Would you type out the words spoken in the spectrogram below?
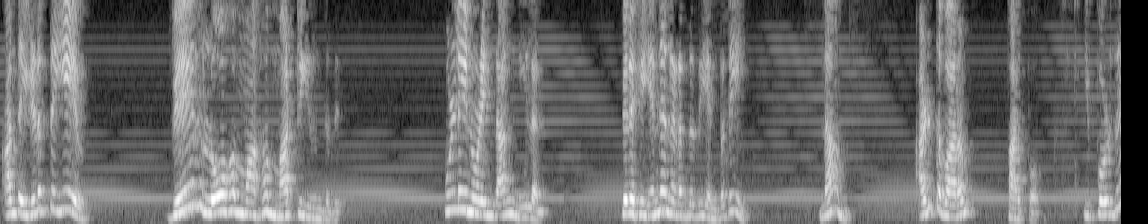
அந்த இடத்தையே வேறு லோகமாக மாற்றியிருந்தது. உள்ளே நுழைந்தான் நீலன். பிறகு என்ன நடந்தது என்பதை நாம் அடுத்த வாரம் பார்ப்போம். இப்பொழுது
